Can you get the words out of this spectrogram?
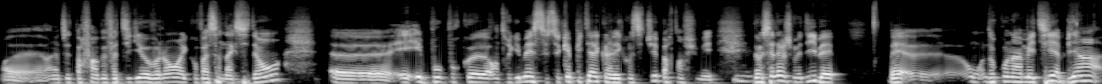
on est peut-être parfois un peu fatigué au volant et qu'on fasse un accident, et, et, pour, pour que entre guillemets ce, ce capital qu'on avait constitué parte en fumée. Donc c'est là où je me dis, ben ben, euh, donc on a un métier à bien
